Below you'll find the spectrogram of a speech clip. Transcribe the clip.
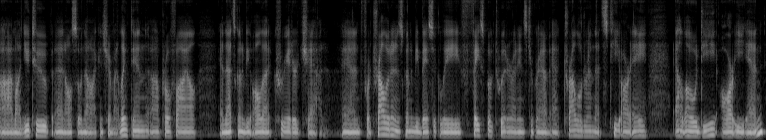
Uh, I'm on YouTube, and also now I can share my LinkedIn uh, profile and that's going to be all that creator Chad. And for Tralodren, it's going to be basically Facebook, Twitter, and Instagram at Tralodren. That's T R A L O D R E N.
